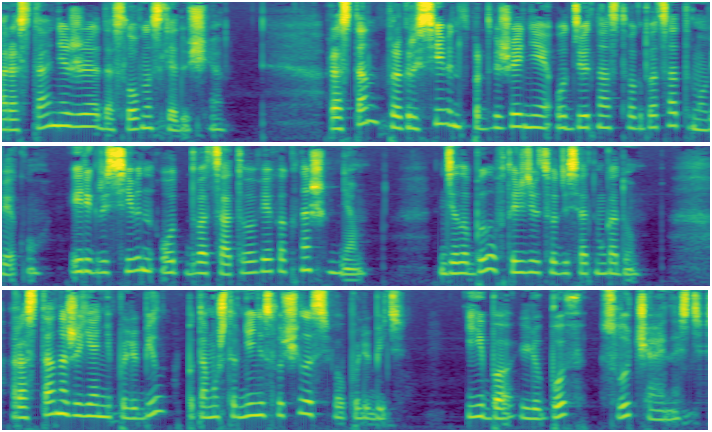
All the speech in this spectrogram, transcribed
а Растане же дословно следующее. Растан прогрессивен в продвижении от XIX к XX веку и регрессивен от XX века к нашим дням. Дело было в 1910 году. Растана же я не полюбил, потому что мне не случилось его полюбить. Ибо любовь – случайность.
